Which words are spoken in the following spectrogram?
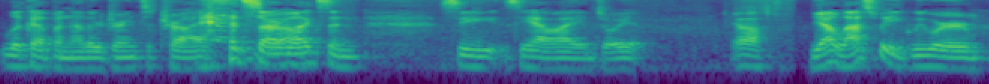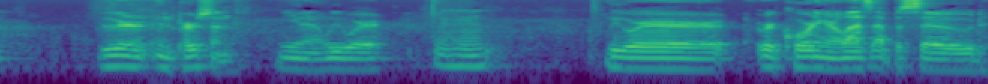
look up another drink to try at Starbucks and see see how I enjoy it. yeah, Yeah, last week we were we were in person. You know, we were mm-hmm. we were recording our last episode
